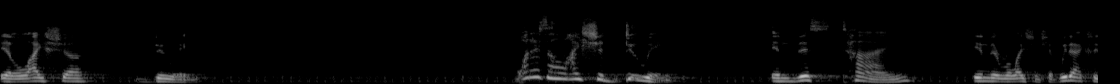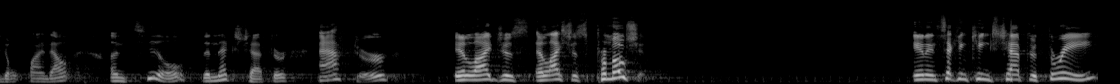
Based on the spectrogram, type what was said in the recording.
Elisha doing? What is Elisha doing in this time in their relationship? We actually don't find out until the next chapter after Elijah's Elisha's promotion. And in 2 Kings chapter 3,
